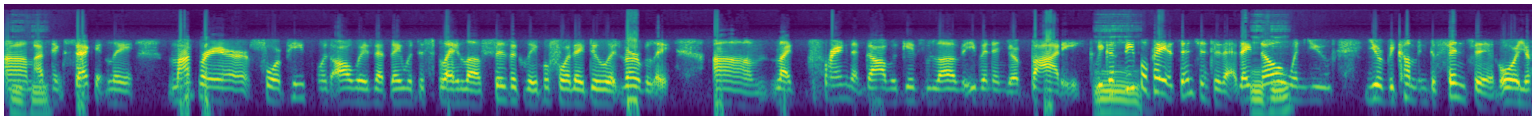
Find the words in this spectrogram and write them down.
Um, mm-hmm. I think, secondly, my prayer for people is always that they would display love physically before they do it verbally. Um, like praying that God would give you love even in your body, because mm-hmm. people pay attention to that. They mm-hmm. know when you you're becoming defensive or you're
